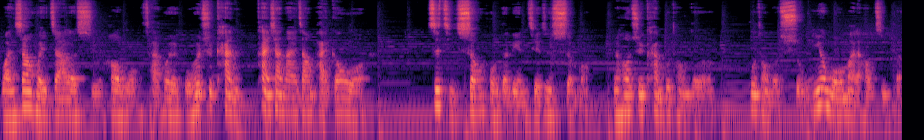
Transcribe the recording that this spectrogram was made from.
晚上回家的时候，我才会我会去看看一下那一张牌跟我自己生活的连接是什么，然后去看不同的不同的书，因为我买了好几本，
